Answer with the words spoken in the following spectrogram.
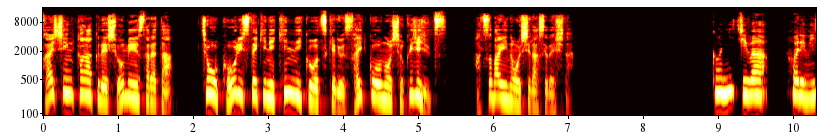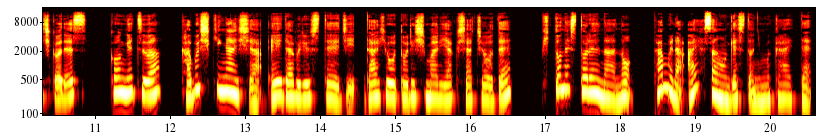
最新科学で証明された超効率的に筋肉をつける最高の食事術、発売のお知らせでした。こんにちは、堀道子です。今月は株式会社 AW ステージ代表取締役社長で、フィットネストレーナーの田村彩さんをゲストに迎えて、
